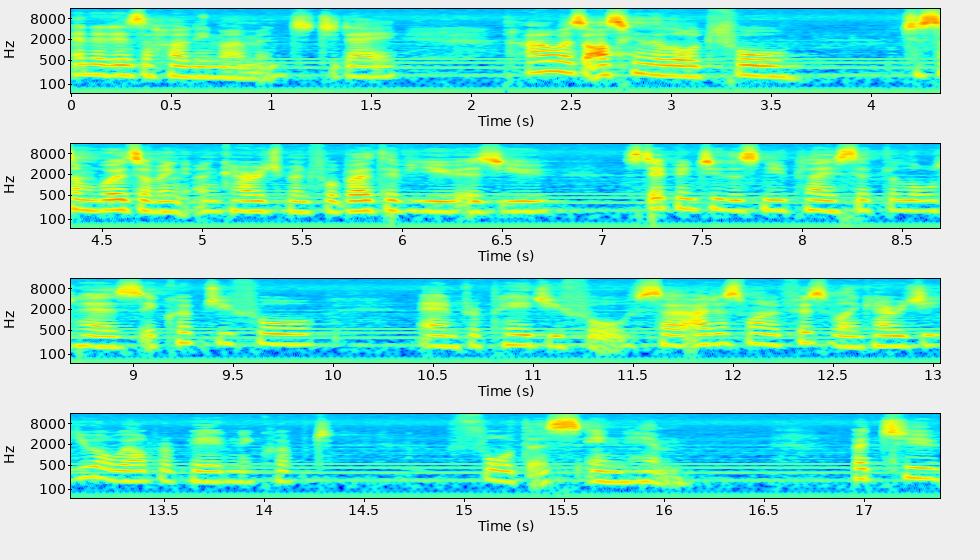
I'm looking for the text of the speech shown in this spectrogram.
And it is a holy moment today. I was asking the Lord for just some words of encouragement for both of you as you step into this new place that the Lord has equipped you for and prepared you for. So I just want to first of all encourage you. You are well prepared and equipped for this in Him. But to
